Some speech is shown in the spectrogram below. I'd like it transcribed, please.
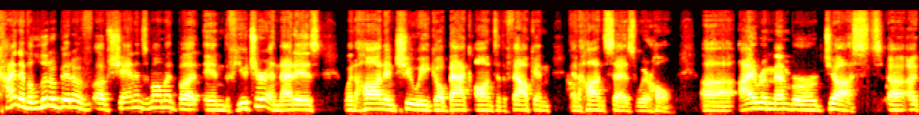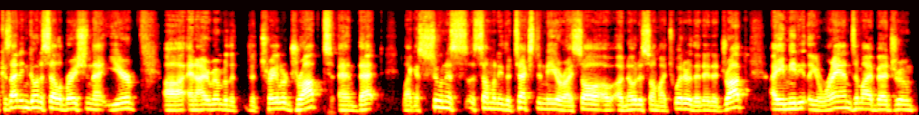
kind of a little bit of, of Shannon's moment, but in the future. And that is when Han and Chewie go back onto the Falcon and Han says, We're home. Uh, I remember just because uh, uh I didn't go to celebration that year, uh, and I remember the the trailer dropped, and that like as soon as someone either texted me or I saw a, a notice on my Twitter that it had dropped, I immediately ran to my bedroom,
